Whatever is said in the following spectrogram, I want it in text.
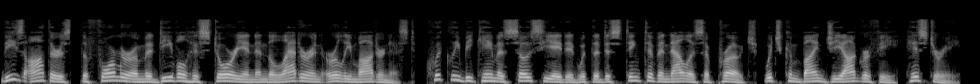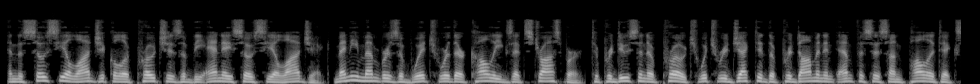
These authors, the former a medieval historian and the latter an early modernist, quickly became associated with the distinctive Annales approach, which combined geography, history, and the sociological approaches of the Année sociologique many members of which were their colleagues at Strasbourg to produce an approach which rejected the predominant emphasis on politics,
